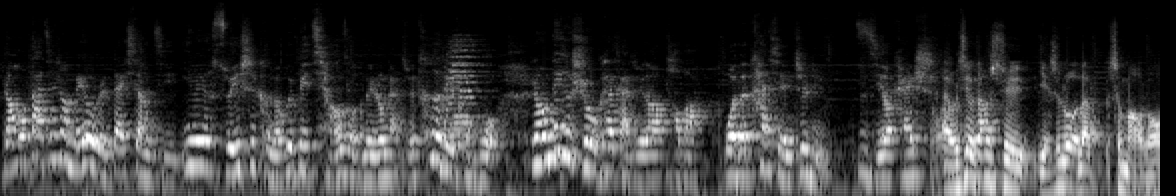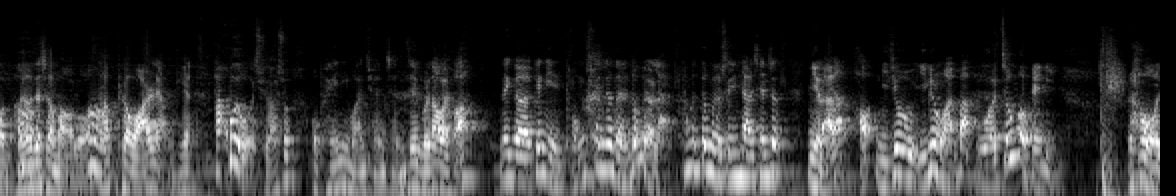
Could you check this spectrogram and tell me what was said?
然后大街上没有人带相机，因为随时可能会被抢走的那种感觉，特别恐怖。然后那个时候我才感觉到，好吧，我的探险之旅自己要开始了。哎，我记得当时去也是落在圣保罗，我朋友在圣保罗，哦他陪我玩了两天，他忽悠我去，他说我陪你玩全程，结果到尾后啊，那个跟你同签证的人都没有来，他们都没有申请下签证，你来了，好，你就一个人玩吧，我周末陪你。然后我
